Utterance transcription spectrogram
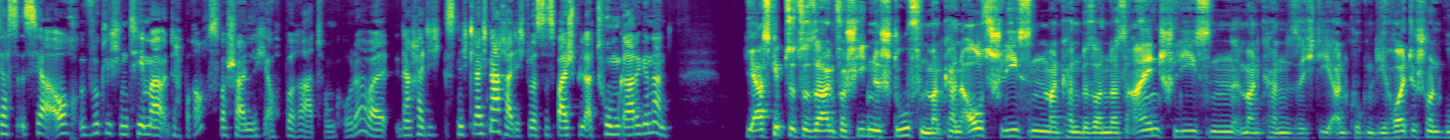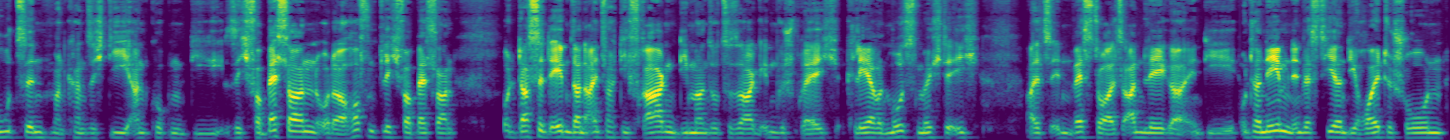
Das ist ja auch wirklich ein Thema, da brauchst wahrscheinlich auch Beratung, oder? Weil nachhaltig ist nicht gleich nachhaltig. Du hast das Beispiel Atom gerade genannt. Ja, es gibt sozusagen verschiedene Stufen. Man kann ausschließen, man kann besonders einschließen, man kann sich die angucken, die heute schon gut sind, man kann sich die angucken, die sich verbessern oder hoffentlich verbessern. Und das sind eben dann einfach die Fragen, die man sozusagen im Gespräch klären muss. Möchte ich als Investor, als Anleger in die Unternehmen investieren, die heute schon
